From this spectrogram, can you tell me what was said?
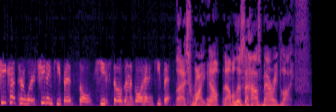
she kept her word. She didn't keep it, so he's still going to go ahead and keep it. That's right. Now, now, Melissa, how's married life?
